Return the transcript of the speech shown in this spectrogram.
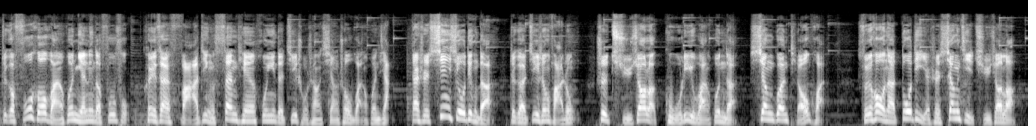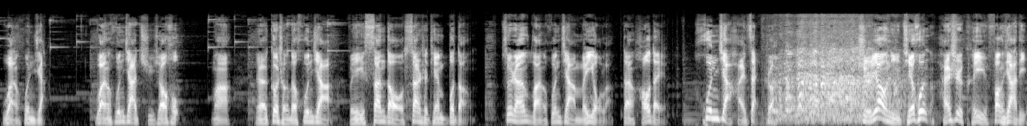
这个符合晚婚年龄的夫妇可以在法定三天婚姻的基础上享受晚婚假，但是新修订的这个计生法中。是取消了鼓励晚婚的相关条款，随后呢，多地也是相继取消了晚婚假。晚婚假取消后，啊，呃，各省的婚假为三到三十天不等。虽然晚婚假没有了，但好歹婚假还在，是吧？只要你结婚，还是可以放假的。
